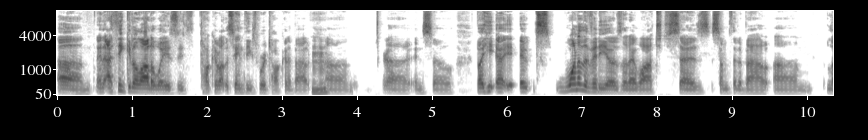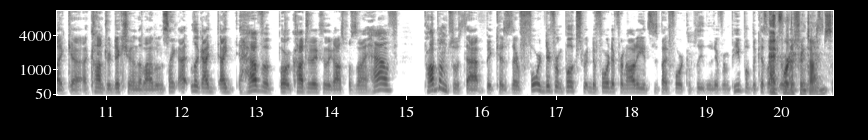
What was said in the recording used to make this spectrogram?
Um, and I think in a lot of ways he's talking about the same things we're talking about. Mm-hmm. Uh, and so, but he, uh, it's one of the videos that I watched says something about um, like a, a, contradiction in the Bible. And it's like, I, look, I, I have a or contradiction of the Gospels, and I have problems with that because they're four different books written to four different audiences by four completely different people. Because like, at four different times.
